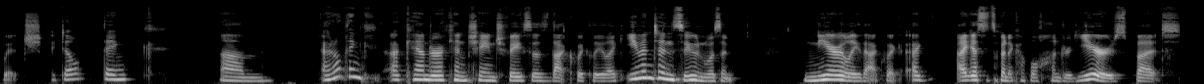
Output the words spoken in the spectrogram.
which I don't think. Um, I don't think a kandra can change faces that quickly. Like even TenSoon wasn't nearly that quick. I I guess it's been a couple hundred years, but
